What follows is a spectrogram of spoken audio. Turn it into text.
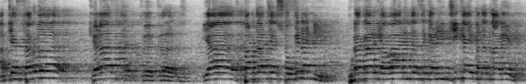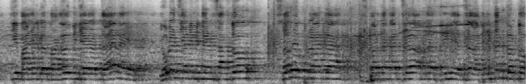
आमच्या सर्व खेळा या स्पर्धाच्या शौकीनांनी पुढाकार घ्यावा आणि त्या ठिकाणी जी काही मदत लागेल ती माझ्याकडे मागावी मी द्यायला तयार आहे. एवढंच या निमित्ताने सांगतो. सर्व पुन्हा स्पर्धकांचं आमदार यांचं अभिनंदन करतो.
